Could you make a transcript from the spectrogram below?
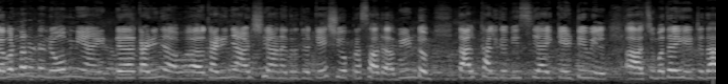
ഗവർണറുടെ നോമിനിയായിട്ട് കഴിഞ്ഞ കഴിഞ്ഞ ആഴ്ചയാണ് ഇത്തരത്തിൽ കെ ശിവപ്രസാദ് വീണ്ടും താൽക്കാലിക വി സി ആയി കെ ടി യുവിൽ ചുമതലയേറ്റത്.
